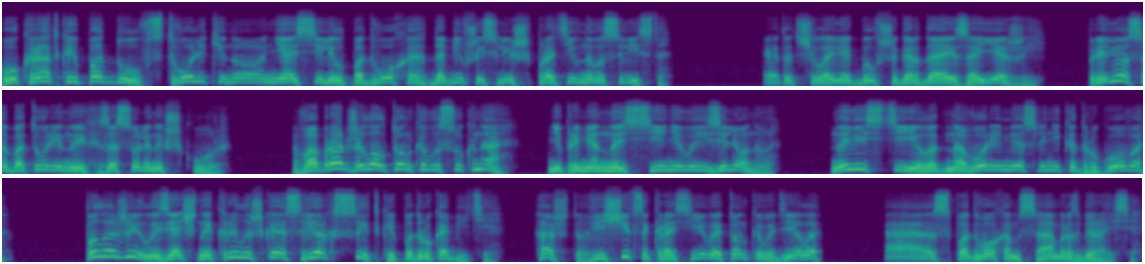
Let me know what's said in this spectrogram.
украдкой подул в стволики, но не осилил подвоха, добившись лишь противного свиста. Этот человек был в Шагардае заезжий, привез обатуренных засоленных шкур. Вобрат желал тонкого сукна, непременно синего и зеленого. Навестил одного ремесленника, другого. Положил изящное крылышко сверх сыткой под рукобитие. А что, вещица красивая, тонкого дела, а с подвохом сам разбирайся.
